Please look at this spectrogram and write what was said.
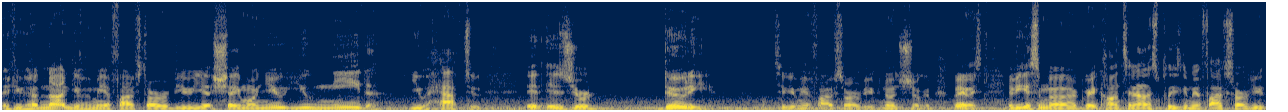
if you have not given me a five star review yet, shame on you. You need, you have to. It is your duty to give me a five star review. No, just joking. But anyways, if you get some uh, great content out of this, please give me a five star review.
